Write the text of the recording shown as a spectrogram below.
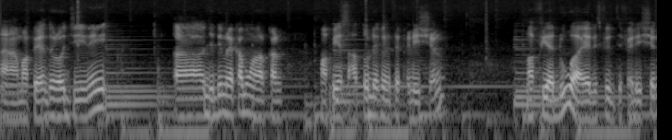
nah, Mafia Trilogy ini uh, jadi mereka mengeluarkan Mafia 1 Definitive Edition, Mafia 2 ya Definitive Edition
